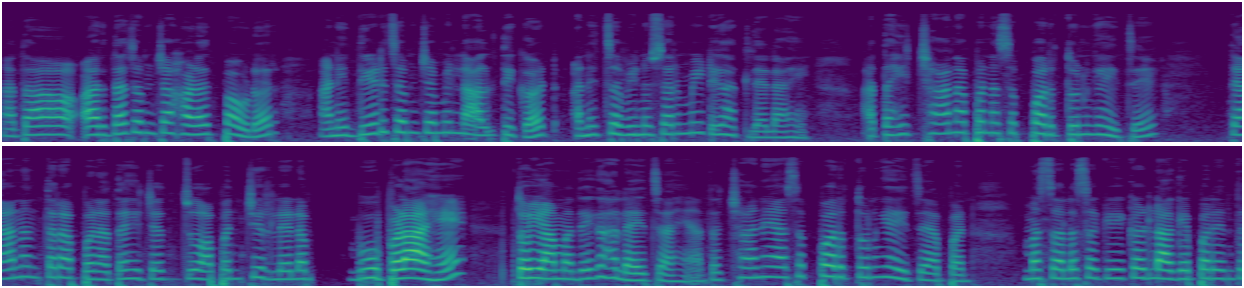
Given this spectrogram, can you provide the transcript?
आता अर्धा चमचा हळद पावडर आणि दीड चमचा मी लाल तिखट आणि चवीनुसार मीठ घातलेलं आहे. आता हे छान आपण असं परतून घ्यायचं. आहे त्यानंतर आपण आता ह्याच्यात जो आपण चिरलेला भोपळा आहे तो यामध्ये घालायचा आहे. आता छान हे असं परतून घ्यायचं आहे आपण. मसाला सगळीकडे लागेपर्यंत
